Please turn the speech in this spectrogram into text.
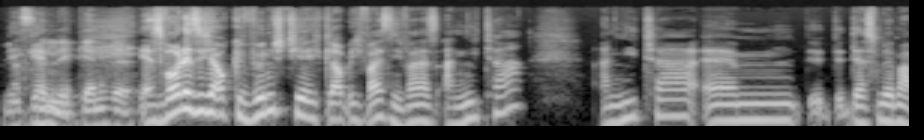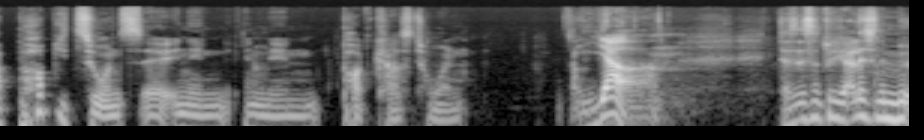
Legende. Legende. Ja, es wurde sich auch gewünscht hier, ich glaube, ich weiß nicht, war das Anita? Anita, ähm, dass wir mal Poppy zu uns äh, in, den, in den Podcast holen. Ja. Das ist natürlich alles eine,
